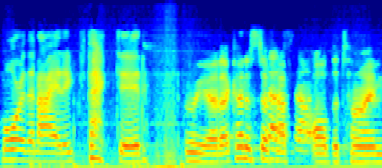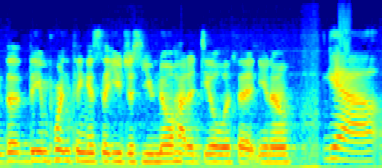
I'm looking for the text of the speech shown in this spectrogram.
more than I had expected. Oh yeah, that kind of stuff That happens sounds- all the time. The the important thing is that you just you know how to deal with it. You know. Yeah.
